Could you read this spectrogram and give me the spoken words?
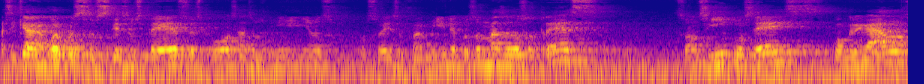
Así que a lo mejor, pues si es usted, su esposa, sus niños, o soy su familia, pues son más de dos o tres, son cinco, seis congregados.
